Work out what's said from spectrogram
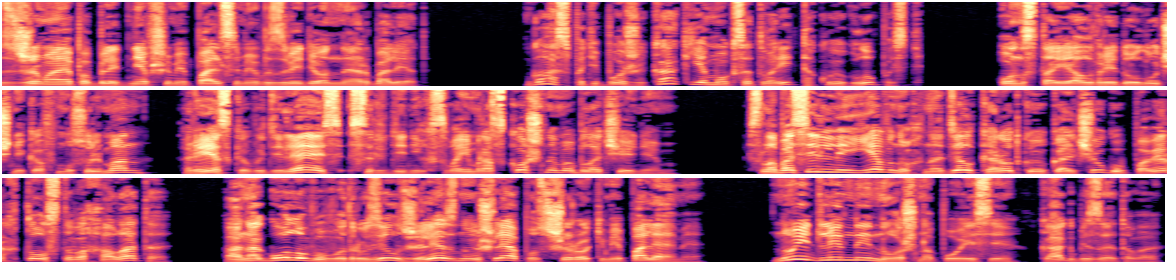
сжимая побледневшими пальцами взведенный арбалет. «Господи боже, как я мог сотворить такую глупость?» Он стоял в ряду лучников-мусульман, резко выделяясь среди них своим роскошным облачением. Слабосильный евнух надел короткую кольчугу поверх толстого халата, а на голову водрузил железную шляпу с широкими полями. Ну и длинный нож на поясе, как без этого?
